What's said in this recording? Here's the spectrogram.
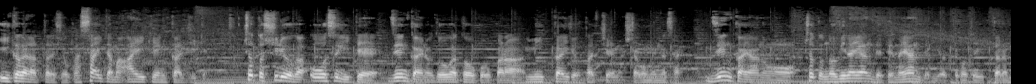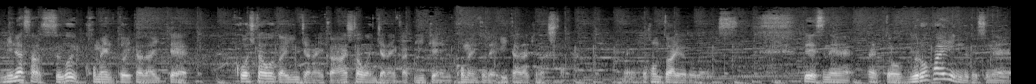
いかがだったでしょうか？埼玉愛犬家事件。ちょっと資料が多すぎて、前回の動画投稿から3日以上経っちゃいました。ごめんなさい。前回あの、ちょっと伸び悩んでて悩んでるよってこと言ったら、皆さんすごいコメントいただいて、こうした方がいいんじゃないか、ああした方がいいんじゃないかって意見コメントでいただきました。えっと、本当ありがとうございます。でですね、えっと、グロファイリングですね、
